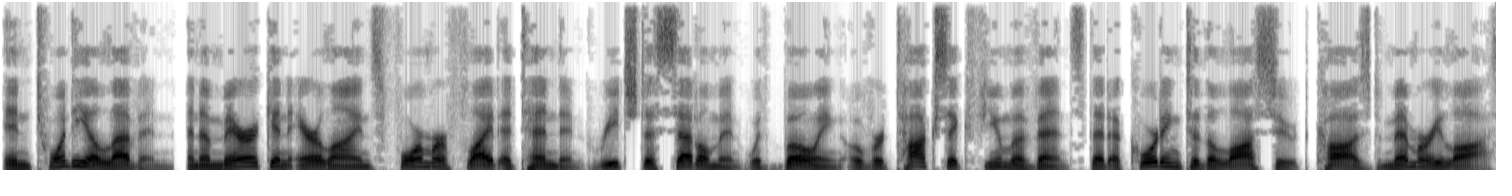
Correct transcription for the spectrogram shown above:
In 2011, an American Airlines former flight attendant reached a settlement with Boeing over toxic fume events that according to the lawsuit caused memory loss,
